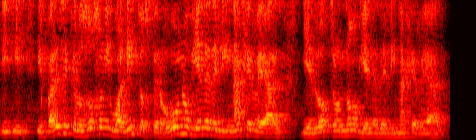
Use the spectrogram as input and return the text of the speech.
y, y parece que los dos son igualitos, pero uno viene del linaje real y el otro no viene del linaje real.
